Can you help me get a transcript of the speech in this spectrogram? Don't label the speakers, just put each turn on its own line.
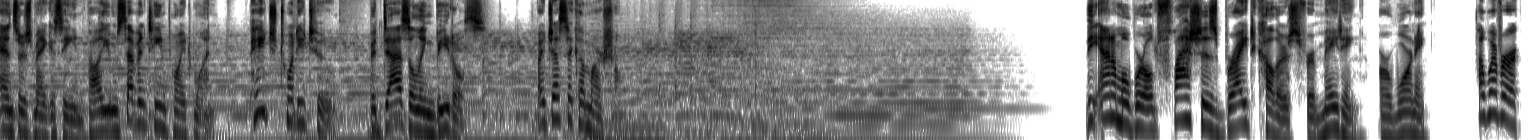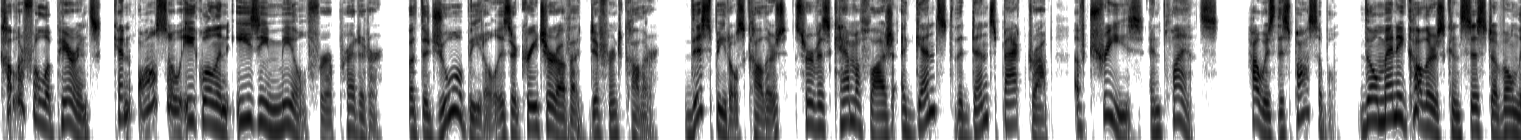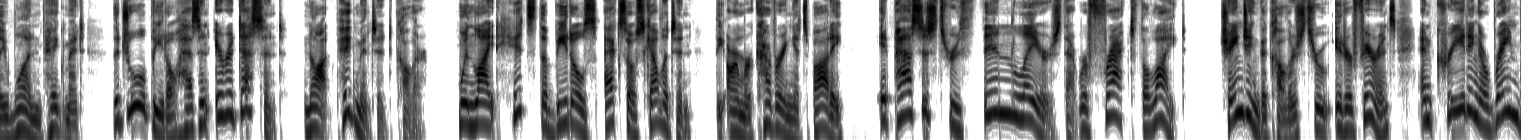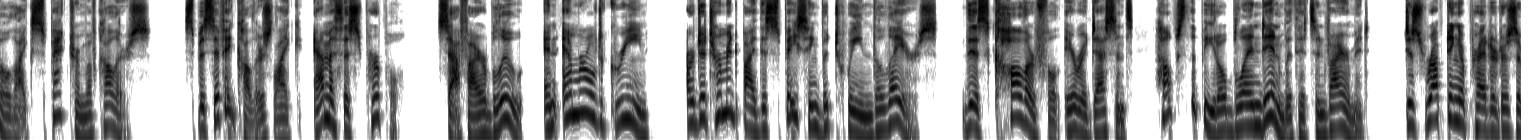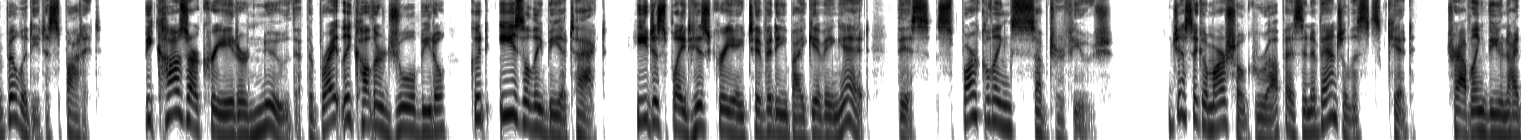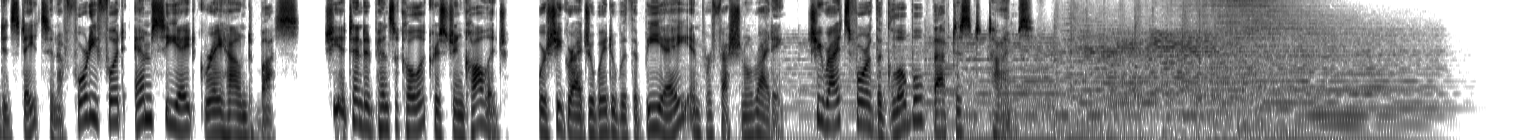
Answers Magazine, Volume 17.1, page 22 Bedazzling Beetles by Jessica Marshall. The animal world flashes bright colors for mating or warning. However, a colorful appearance can also equal an easy meal for a predator. But the jewel beetle is a creature of a different color. This beetle's colors serve as camouflage against the dense backdrop of trees and plants. How is this possible? Though many colors consist of only one pigment, the jewel beetle has an iridescent, not pigmented color. When light hits the beetle's exoskeleton, the armor covering its body, it passes through thin layers that refract the light, changing the colors through interference and creating a rainbow like spectrum of colors. Specific colors like amethyst purple, sapphire blue, and emerald green are determined by the spacing between the layers. This colorful iridescence helps the beetle blend in with its environment, disrupting a predator's ability to spot it. Because our creator knew that the brightly colored jewel beetle could easily be attacked, he displayed his creativity by giving it this sparkling subterfuge. Jessica Marshall grew up as an evangelist's kid, traveling the United States in a 40 foot MC 8 Greyhound bus. She attended Pensacola Christian College, where she graduated with a BA in professional writing. She writes for the Global Baptist Times.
